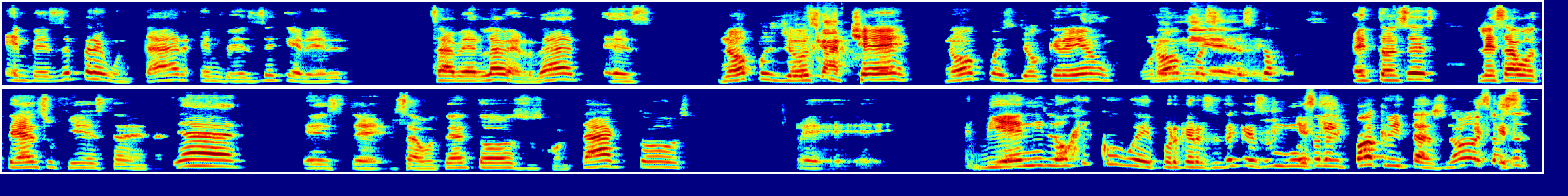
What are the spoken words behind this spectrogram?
en vez de preguntar, en vez de querer saber la verdad, es, no, pues yo Buscar. escuché, no, pues yo creo, Puro no, pues esto. Entonces, le sabotean su fiesta de Navidad, este, sabotean todos sus contactos. eh, bien ilógico, güey, porque resulta que es un mundo que- de hipócritas, ¿no? es que es- Entonces,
